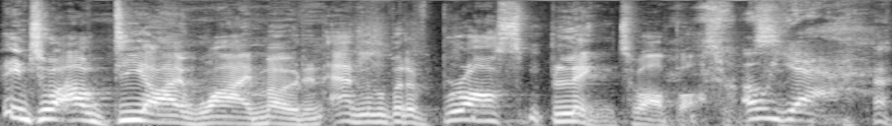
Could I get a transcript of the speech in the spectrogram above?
into our DIY mode and add a little bit of brass bling to our bathrooms. oh, yeah.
